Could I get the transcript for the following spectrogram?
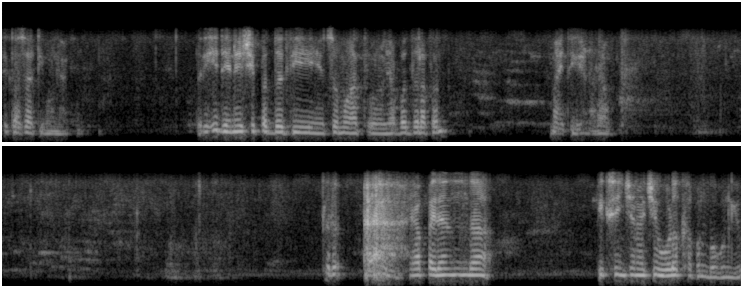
पिकासाठी म्हणून. आपण तर ही देण्याची पद्धती याचं महत्त्व याबद्दल आपण माहिती घेणार आहोत. तर या पहिल्यांदा पीक सिंचनाची ओळख आपण बघून घेऊ.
